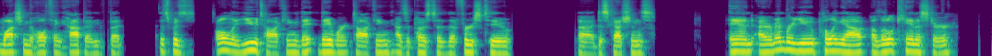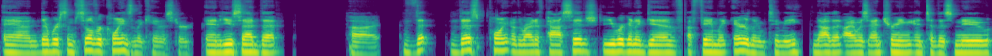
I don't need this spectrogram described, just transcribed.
watching the whole thing happen, but this was only you talking. They they weren't talking as opposed to the first two uh, discussions. And I remember you pulling out a little canister, and there were some silver coins in the canister. And you said that uh, that this point of the rite of passage, you were going to give a family heirloom to me now that I was entering into this new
